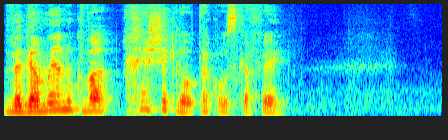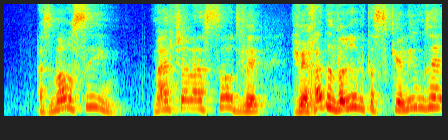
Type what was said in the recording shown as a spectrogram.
וגם אין לנו כבר חשק לאותה כוס קפה. אז מה עושים? מה אפשר לעשות? ו- ואחד הדברים המתסכלים זה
